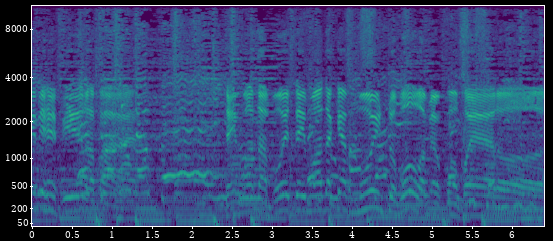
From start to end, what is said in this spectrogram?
Que me refiro, rapaz. Tem moda boa e tem moda que é muito boa, meu companheiro.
